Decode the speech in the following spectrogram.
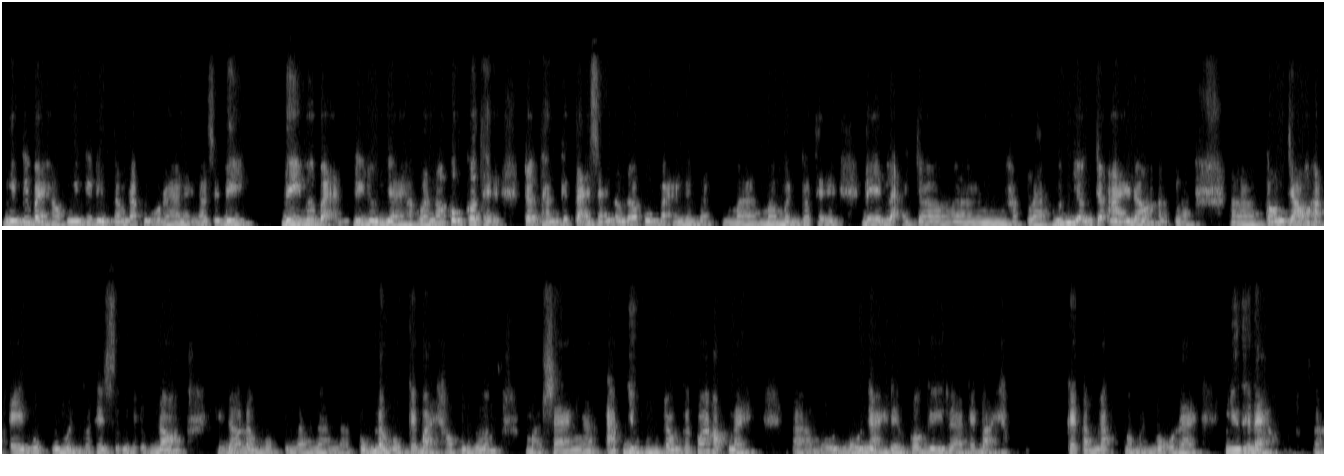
những cái bài học những cái điều tâm đắc của ra này nó sẽ đi đi với bạn đi đường dài hoặc là nó cũng có thể trở thành cái tài sản nào đó của bạn để mà mà mình có thể để lại cho ờ, hoặc là hướng dẫn cho ai đó hoặc là à, con cháu hoặc em út của mình có thể sử dụng nó. Thì đó là một là, là là cũng là một cái bài học nữa mà sang áp dụng trong cái khóa học này. À, mỗi mỗi ngày đều có ghi ra cái bài học cái tâm đắc mà mình ngộ ra như thế nào à,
